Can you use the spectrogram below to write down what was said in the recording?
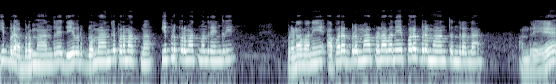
ಇಬ್ರ ಬ್ರಹ್ಮ ಅಂದ್ರೆ ದೇವ್ರ ಬ್ರಹ್ಮ ಅಂದ್ರೆ ಪರಮಾತ್ಮ. ಇಬ್ರು ಪರಮಾತ್ಮ ಅಂದ್ರೆ ಹೆಂಗ್ರಿ? ಪ್ರಣವನೇ ಅಪರ ಬ್ರಹ್ಮ, ಪ್ರಣವನೇ ಪರಬ್ರಹ್ಮ ಅಂತಂದ್ರಲ್ಲ. ಅಂದ್ರೆ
